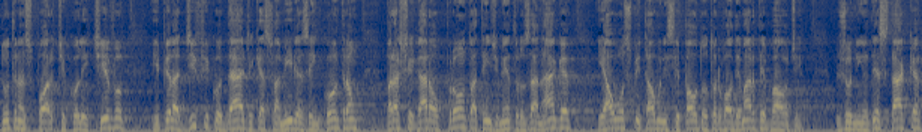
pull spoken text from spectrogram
do transporte coletivo e pela dificuldade que as famílias encontram para chegar ao pronto atendimento do Zanaga e ao Hospital Municipal Dr. Valdemar Tebaldi. Juninho destaca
